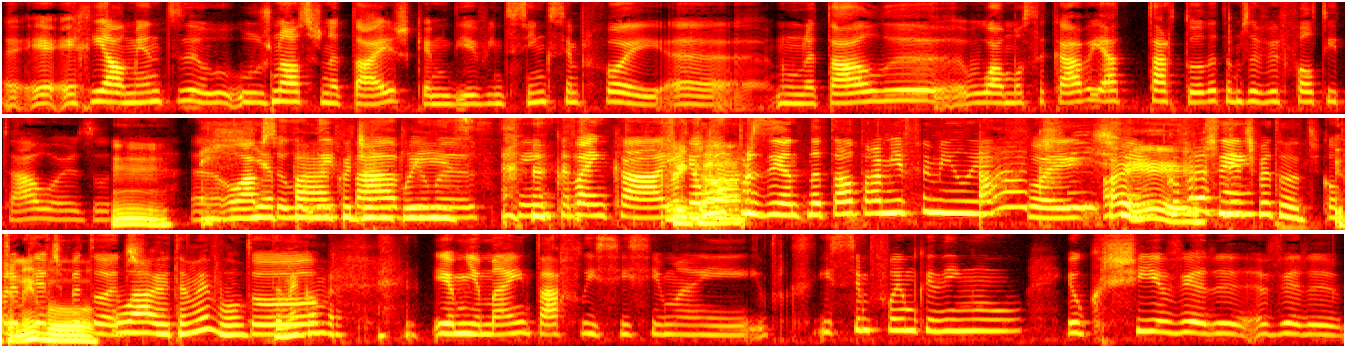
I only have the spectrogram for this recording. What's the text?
É, é realmente os nossos natais, que é no dia 25, sempre foi ah, no Natal eh, o almoço acaba e à tarde toda estamos a ver Faulty Towers ah, Hum. ou Ai, Absolutely John Fabulous, sim, que vem cá e que é o meu presente de Natal para a minha família. foi. Ah, é? Compraste Sim. bilhetes para todos. Comprei também bilhetes vou. para todos. Uau, eu também vou. Tô- Também comprei. E a minha mãe está felicíssima e porque isso sempre foi um bocadinho. Eu cresci a ver, a ver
